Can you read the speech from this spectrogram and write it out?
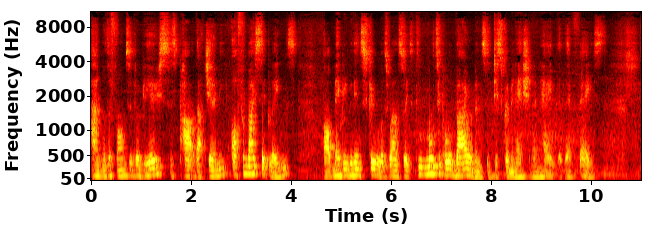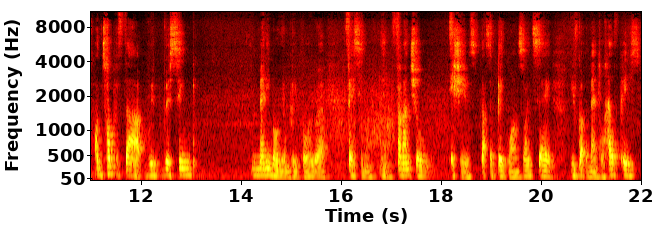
and other forms of abuse as part of that journey, often by siblings or maybe within school as well. So it's multiple environments of discrimination and hate that they've faced. On top of that, we're seeing many more young people who are facing you know, financial issues. That's a big one. So I'd say you've got the mental health piece,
